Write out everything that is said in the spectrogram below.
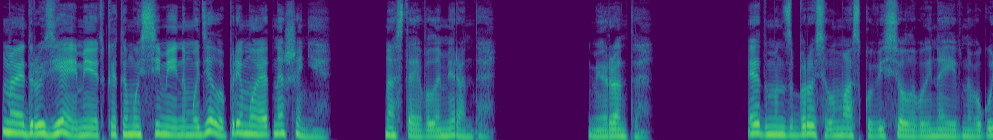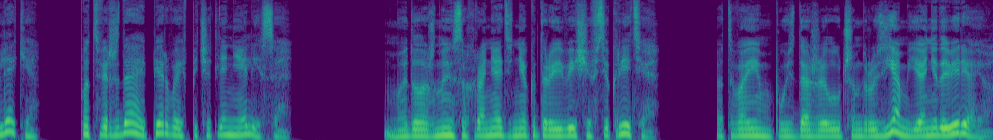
Мои друзья имеют к этому семейному делу прямое отношение», — настаивала Миранта. «Миранта». Эдмонд сбросил маску веселого и наивного гуляки подтверждая первое впечатление Лисы. «Мы должны сохранять некоторые вещи в секрете, а твоим, пусть даже и лучшим друзьям, я не доверяю».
